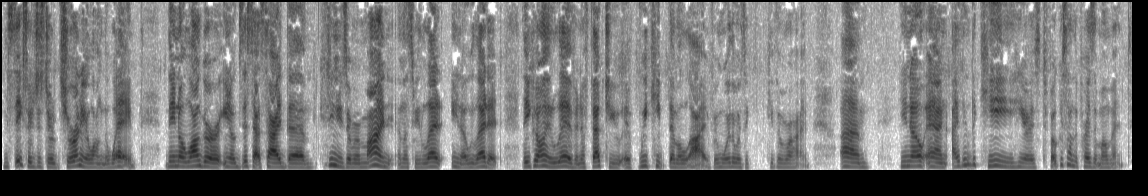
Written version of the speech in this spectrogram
mistakes are just a journey along the way. They no longer, you know, exist outside the continues of our mind unless we let, you know, we let it. They can only live and affect you if we keep them alive, and we're the ones that keep them alive. Um, you know, and I think the key here is to focus on the present moment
